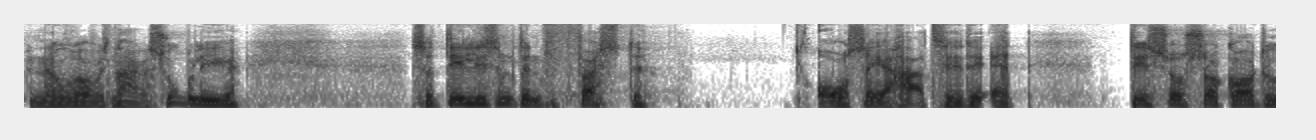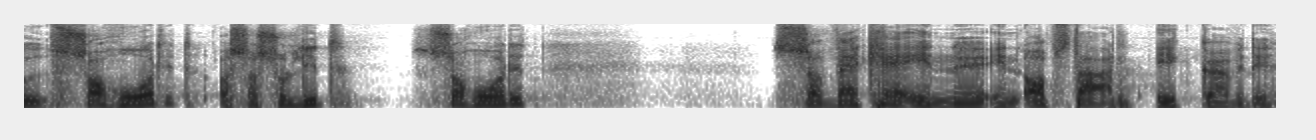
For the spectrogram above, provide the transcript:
Men nu hvor vi snakker Superliga. Så det er ligesom den første årsag, jeg har til det, at det så så godt ud, så hurtigt og så solidt, så hurtigt. Så hvad kan en, øh, en opstart ikke gøre ved det?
